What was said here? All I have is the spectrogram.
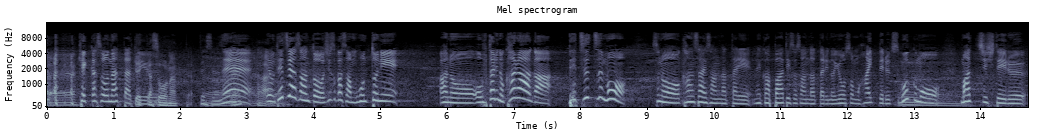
結果そうなったってい結う果そうなってですよね、はい。でも哲也さんと静香さんも本当にあのお二人のカラーが出つつもその関西さんだったりメイクアップアーティストさんだったりの要素も入ってる。すごくもうマッチしている。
